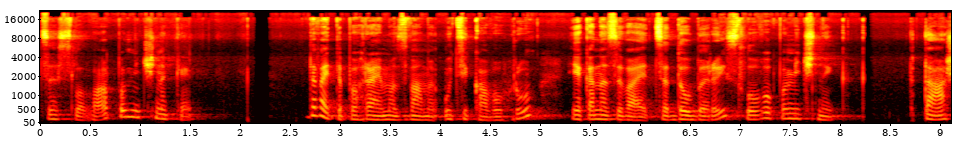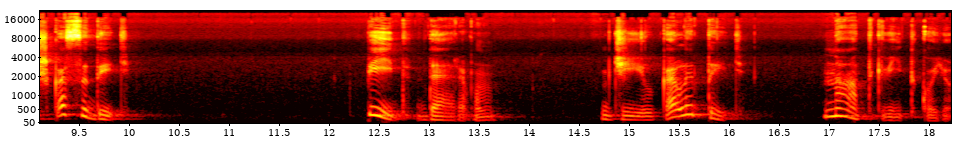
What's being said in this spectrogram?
це слова помічники. Давайте пограємо з вами у цікаву гру, яка називається Добери слово помічник. Пташка сидить під деревом. Бджілка летить над квіткою.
